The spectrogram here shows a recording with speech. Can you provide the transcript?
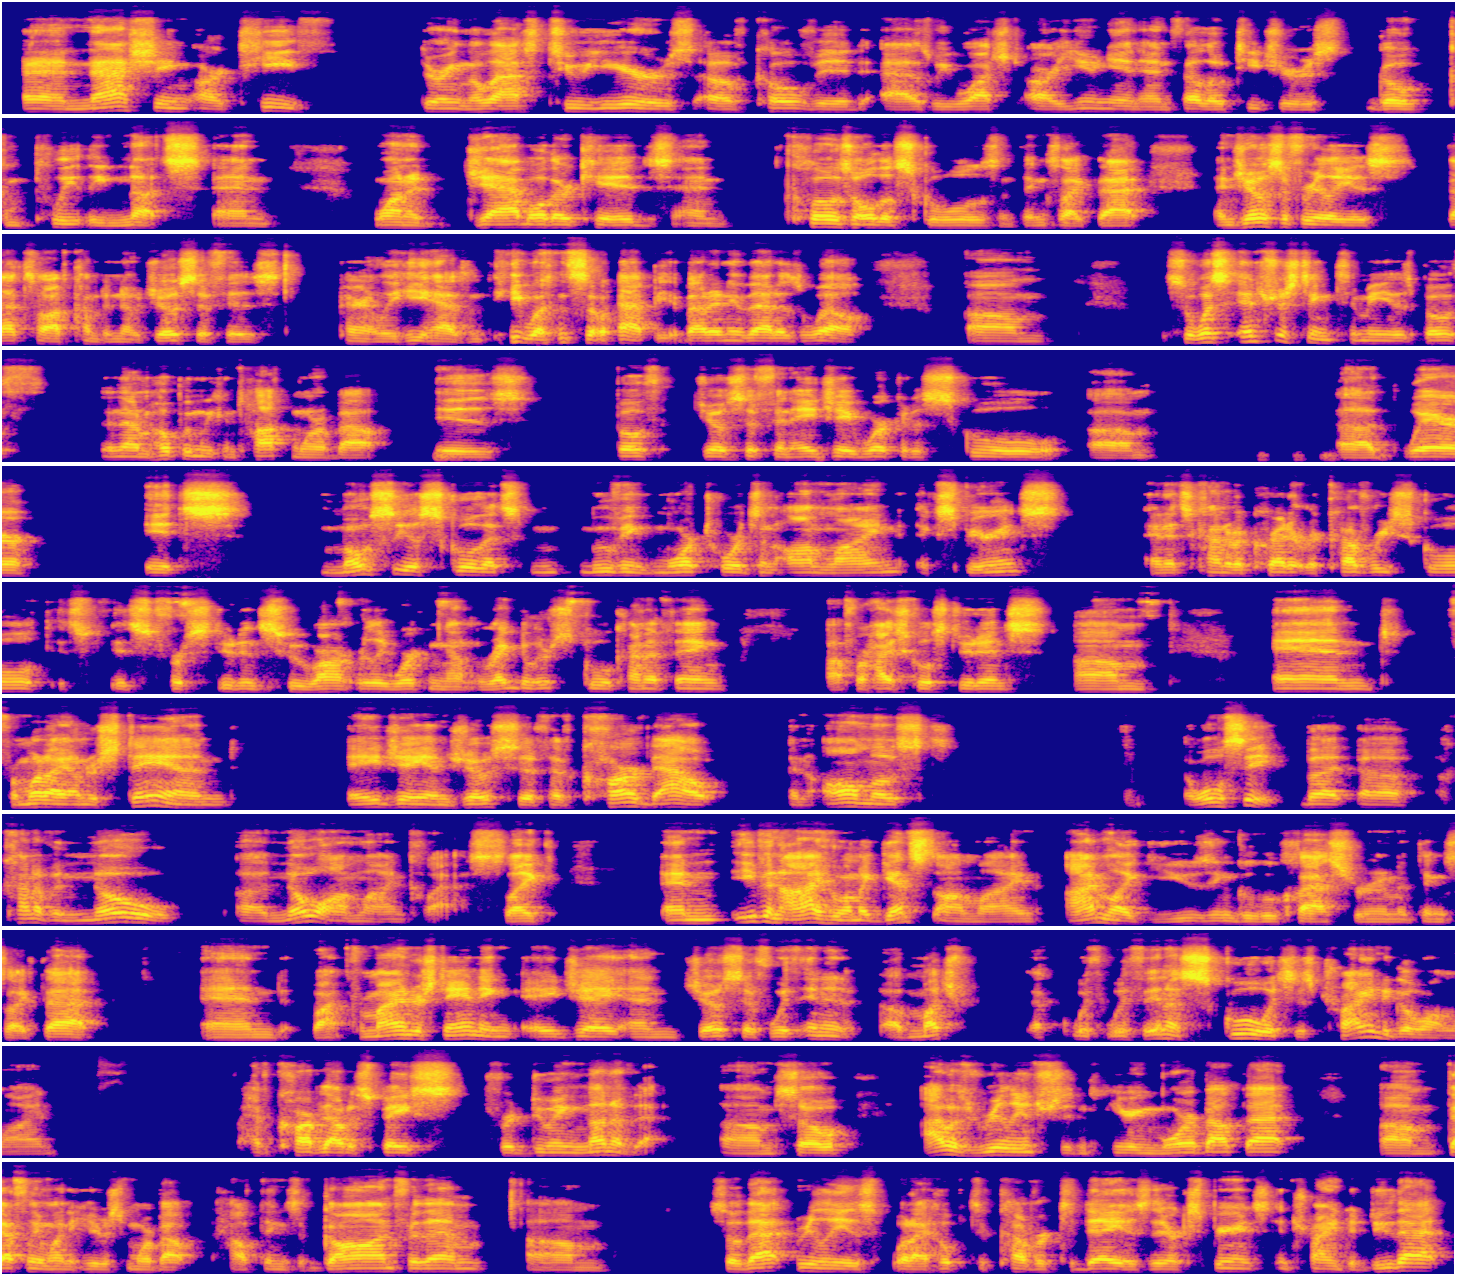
and gnashing our teeth during the last two years of COVID as we watched our union and fellow teachers go completely nuts and want to jab all their kids and close all the schools and things like that. And Joseph really is, that's how I've come to know Joseph is apparently he hasn't, he wasn't so happy about any of that as well. Um, so what's interesting to me is both, and I'm hoping we can talk more about is both Joseph and AJ work at a school um, uh, where it's mostly a school that's moving more towards an online experience, and it's kind of a credit recovery school. It's it's for students who aren't really working out in regular school kind of thing, uh, for high school students. Um, and from what I understand, AJ and Joseph have carved out an almost we'll see, but uh, kind of a no uh, no online class. Like and even I, who I'm against online, I'm like using Google Classroom and things like that. And from my understanding, AJ and Joseph, within a, a much with within a school which is trying to go online, have carved out a space for doing none of that. Um, so I was really interested in hearing more about that. Um, definitely want to hear some more about how things have gone for them. Um, so that really is what I hope to cover today: is their experience in trying to do that.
